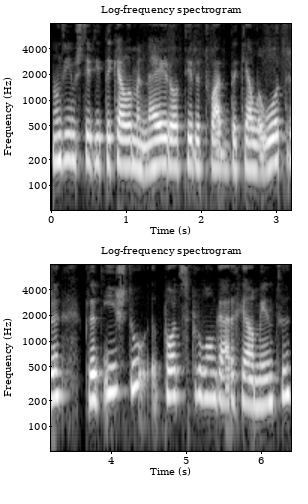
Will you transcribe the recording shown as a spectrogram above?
não devíamos ter dito daquela maneira ou ter atuado daquela outra. Portanto, isto pode-se prolongar realmente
